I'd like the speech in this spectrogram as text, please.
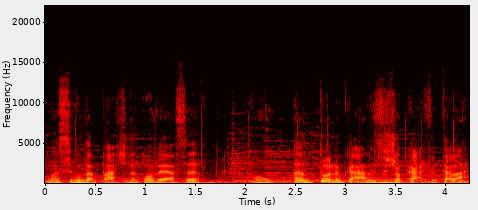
uma segunda parte da conversa com Antônio Carlos e Jocafe. Até lá.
